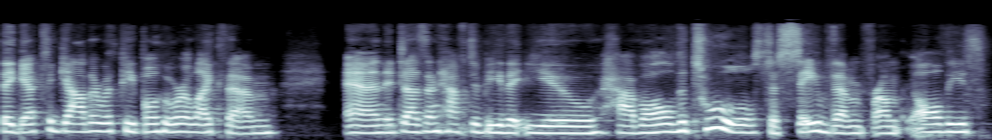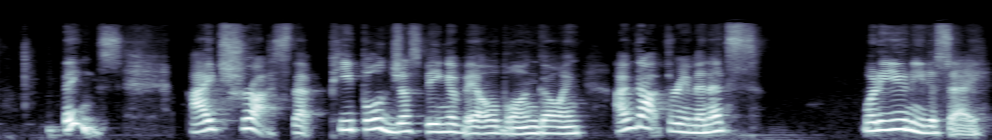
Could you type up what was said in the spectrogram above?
They get to gather with people who are like them. And it doesn't have to be that you have all the tools to save them from all these things I trust that people just being available and going, I've got three minutes. What do you need to say?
